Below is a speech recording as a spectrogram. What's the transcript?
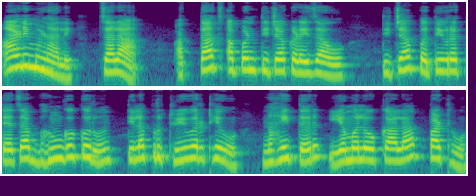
आणि म्हणाले चला आत्ताच आपण तिच्याकडे जाऊ. तिच्या पतिव्रत्याचा भंग करून तिला पृथ्वीवर ठेवू नाहीतर यमलोकाला पाठवू.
